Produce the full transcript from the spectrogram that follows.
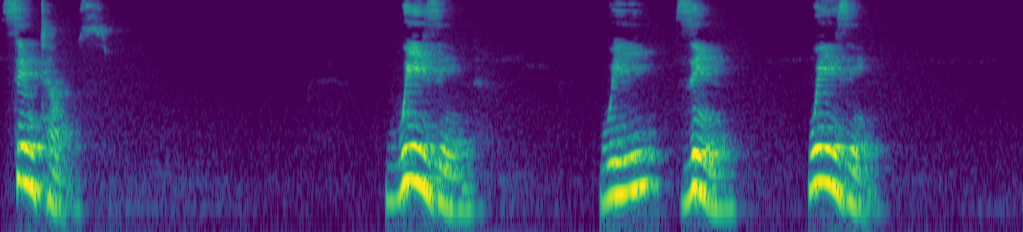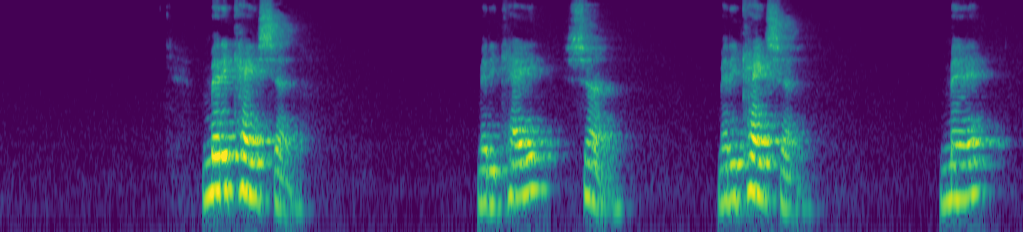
symptoms wheezing, wheezing, wheezing. Medication, medication, medication, medication.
